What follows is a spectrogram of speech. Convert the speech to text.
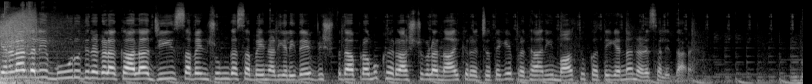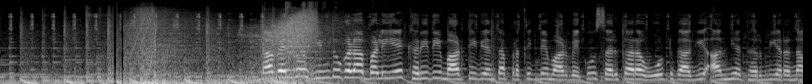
ಕೆನಡಾದಲ್ಲಿ ಮೂರು ದಿನಗಳ ಕಾಲ ಜಿ ಸೆವೆನ್ ಶೃಂಗಸಭೆ ನಡೆಯಲಿದೆ. ವಿಶ್ವದ ಪ್ರಮುಖ ರಾಷ್ಟ್ರಗಳ ನಾಯಕರ ಜೊತೆಗೆ ಪ್ರಧಾನಿ ಮಾತುಕತೆಯನ್ನ ನಡೆಸಲಿದ್ದಾರೆ. ನಾವೆಲ್ಲರೂ ಹಿಂದೂಗಳ ಬಳಿಯೇ ಖರೀದಿ ಮಾಡ್ತೀವಿ ಅಂತ ಪ್ರತಿಜ್ಞೆ ಮಾಡಬೇಕು. ಸರ್ಕಾರ ಓಟ್ಗಾಗಿ ಅನ್ಯ ಧರ್ಮೀಯರನ್ನ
